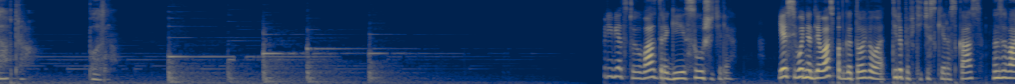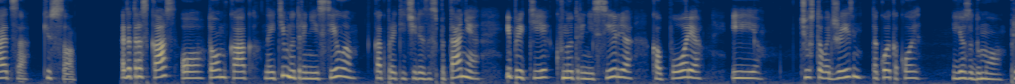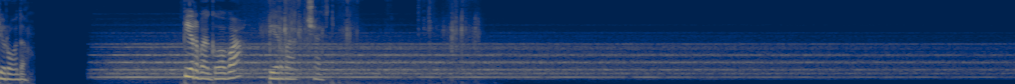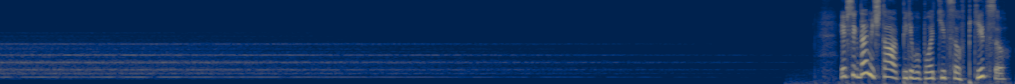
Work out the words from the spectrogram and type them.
Завтра поздно. Приветствую вас, дорогие слушатели! Я сегодня для вас подготовила терапевтический рассказ, называется «Кюссон». Этот рассказ о том, как найти внутренние силы, как пройти через испытания и прийти к внутренней силе, к опоре и чувствовать жизнь такой, какой ее задумала природа. Первая глава, первая часть. Я всегда мечтала перевоплотиться в птицу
